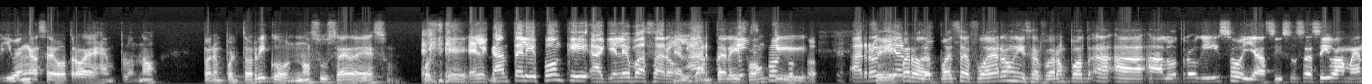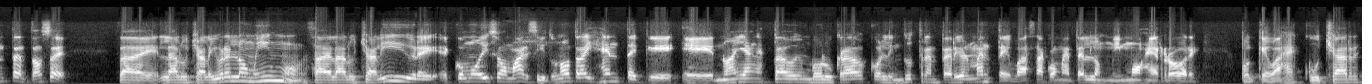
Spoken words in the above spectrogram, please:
y véngase otros ejemplos, ¿no? Pero en Puerto Rico no sucede eso. Porque el Gantel y Funky, ¿a quién le pasaron? El Gantel y Funky. sí, pero después se fueron y se fueron al otro guiso y así sucesivamente. Entonces, la lucha libre es lo mismo. La lucha libre es como dice Omar: si tú no traes gente que eh, no hayan estado involucrados con la industria anteriormente, vas a cometer los mismos errores porque vas a escuchar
